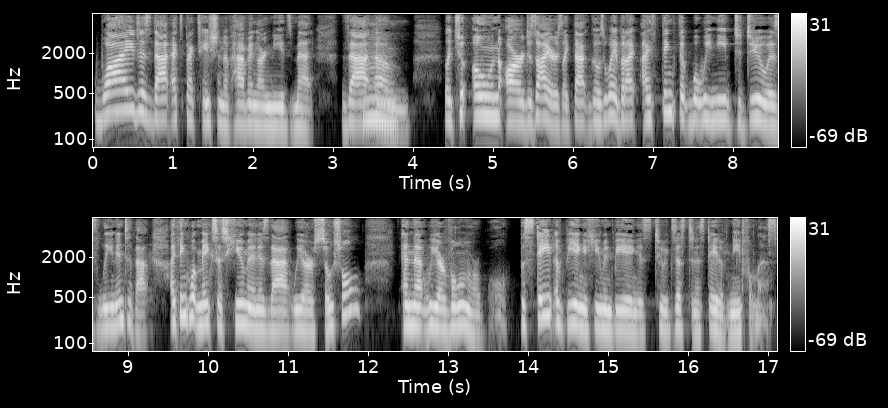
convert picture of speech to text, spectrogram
Why does that expectation of having our needs met, that Mm. um like to own our desires, like that goes away. But I, I think that what we need to do is lean into that. I think what makes us human is that we are social and that we are vulnerable. The state of being a human being is to exist in a state of needfulness.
